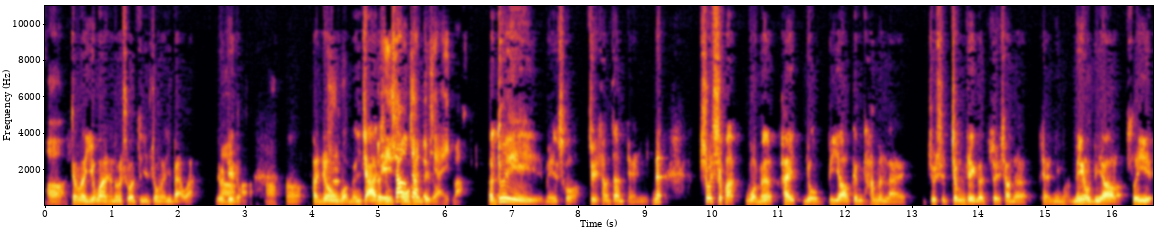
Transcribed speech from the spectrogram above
啊，挣了一万他能说自己中了一百万，就是这种，啊，嗯，反正我们家挺痛恨这种，啊，对，没错，嘴上占便宜。那说实话，我们还有必要跟他们来就是争这个嘴上的便宜吗？没有必要了，所以。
